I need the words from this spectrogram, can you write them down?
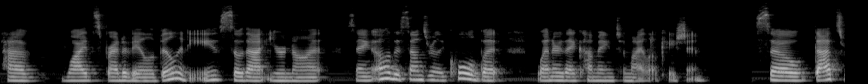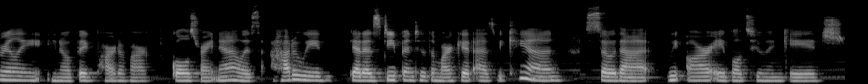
have widespread availability so that you're not saying, oh, this sounds really cool, but when are they coming to my location? So that's really, you know, a big part of our goals right now is how do we get as deep into the market as we can so that we are able to engage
